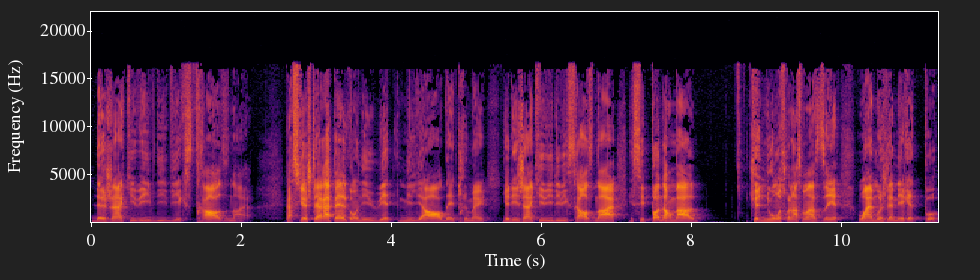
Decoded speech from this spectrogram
de gens qui vivent des vies extraordinaires. Parce que je te rappelle qu'on est 8 milliards d'êtres humains. Il y a des gens qui vivent des vies extraordinaires et c'est pas normal que nous, on soit dans ce moment à se dire Ouais, moi, je le mérite pas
